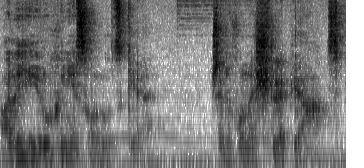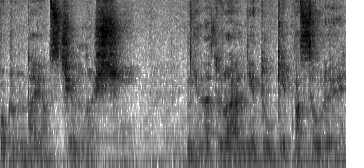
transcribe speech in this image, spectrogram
ale jej ruchy nie są ludzkie. Czerwone ślepia spoglądają z ciemności. Nienaturalnie długie pazury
